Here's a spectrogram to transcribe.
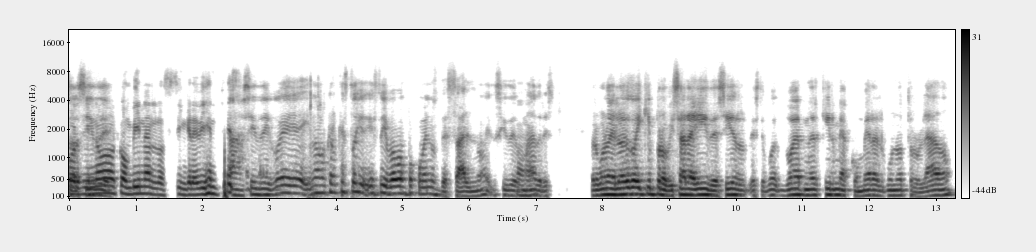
por si no combinan los ingredientes. Así de, güey, no, creo que esto, esto llevaba un poco menos de sal, ¿no? Así de madres. Pero bueno, y luego hay que improvisar ahí y decir, este, voy, a tener que irme a comer a algún otro lado.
